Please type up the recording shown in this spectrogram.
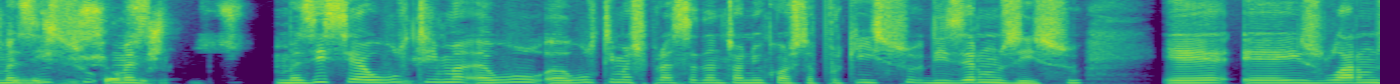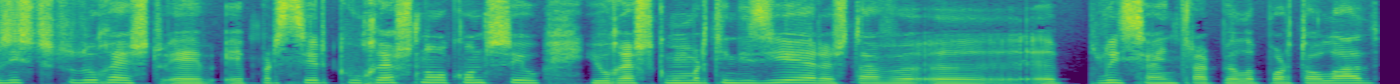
mas isso, mas, mas, isso é a última, a, a, última esperança de António Costa, porque isso, dizermos isso é, é isolarmos isto de tudo o resto, é, é, parecer que o resto não aconteceu. E o resto, como o Martim dizia, era estava a, a polícia a entrar pela porta ao lado,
